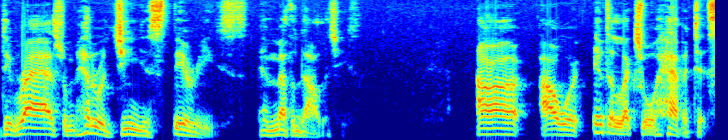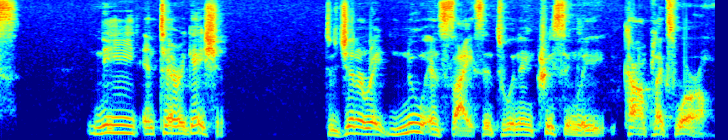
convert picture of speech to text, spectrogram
derives from heterogeneous theories and methodologies, our, our intellectual habitus need interrogation to generate new insights into an increasingly complex world.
